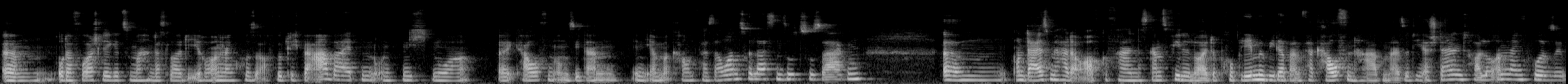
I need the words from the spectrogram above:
ähm, oder Vorschläge zu machen, dass Leute ihre Online-Kurse auch wirklich bearbeiten und nicht nur äh, kaufen, um sie dann in ihrem Account versauern zu lassen sozusagen. Ähm, und da ist mir halt auch aufgefallen, dass ganz viele Leute Probleme wieder beim Verkaufen haben. Also die erstellen tolle Online-Kurse,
